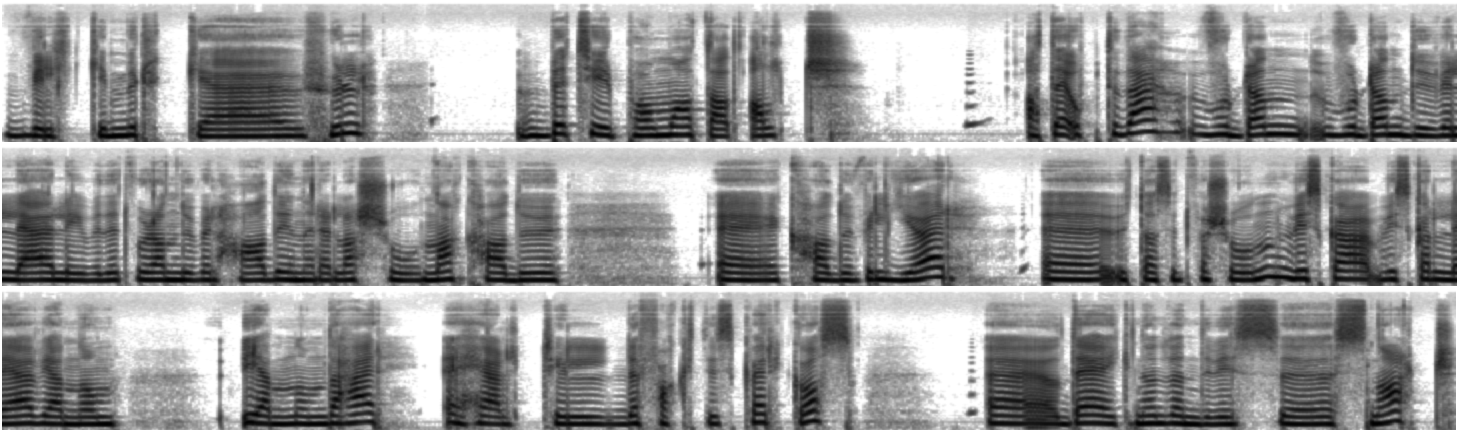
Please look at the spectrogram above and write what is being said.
hvilke mørke hull, betyr på en måte at alt At det er opp til deg. Hvordan, hvordan du vil leve livet ditt, hvordan du vil ha dine relasjoner, hva du, eh, hva du vil gjøre eh, ut av situasjonen. Vi skal, vi skal leve gjennom, gjennom det her eh, helt til det faktisk verker oss. Eh, det er ikke nødvendigvis eh, snart.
